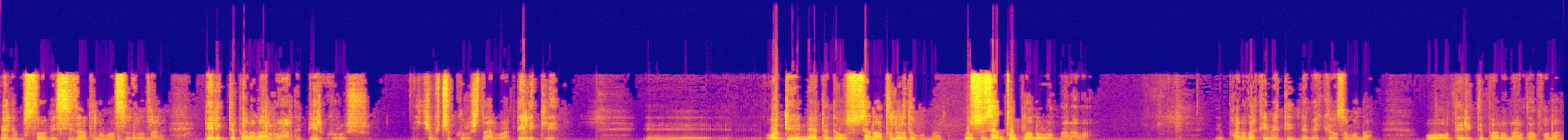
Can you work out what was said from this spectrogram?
böyle Mustafa Bey siz hatırlamazsınız onları. Delikli paralar vardı. Bir kuruş, iki buçuk kuruşlar var delikli. E, o düğünlerde de hususen atılırdı bunlar. Hususen toplanır onlar ama. E, para da kıymetli demek ki o zamanlar. O delikli paralardan falan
